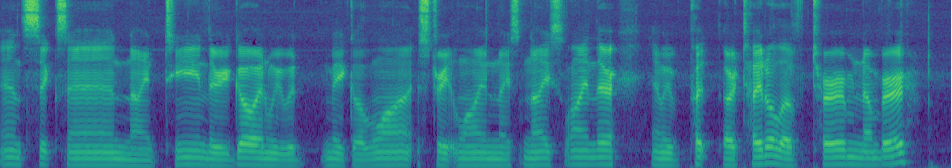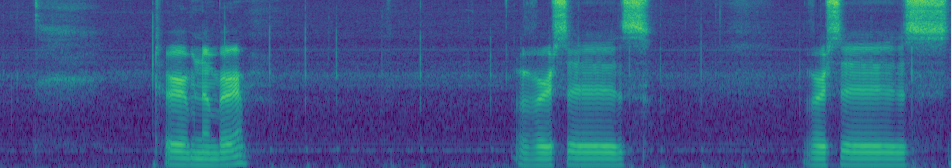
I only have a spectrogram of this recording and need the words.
and 6 and 19. There you go, and we would make a line, straight line, nice, nice line there, and we put our title of term number, term number, versus versus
